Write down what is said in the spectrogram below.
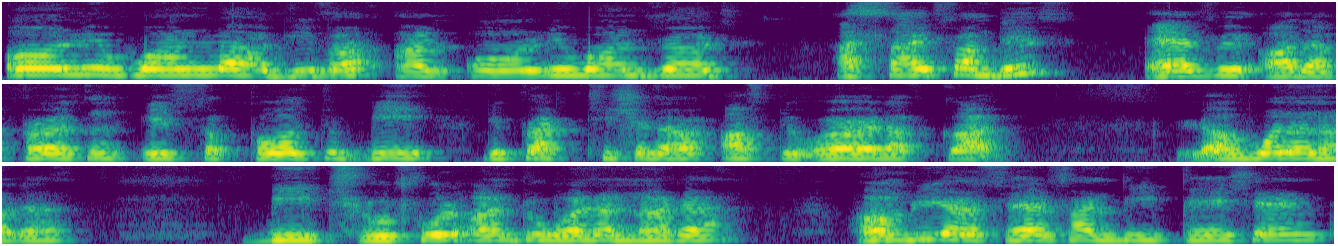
only one lawgiver and only one judge. Aside from this, every other person is supposed to be the practitioner of the Word of God. Love one another, be truthful unto one another, humble yourself and be patient.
